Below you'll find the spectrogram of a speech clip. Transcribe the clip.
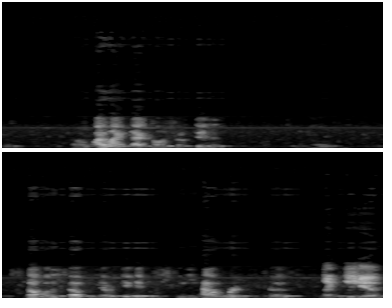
So um, I like that concept in it. Some of the stuff we never did get to see how it worked because Like the Shiv.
